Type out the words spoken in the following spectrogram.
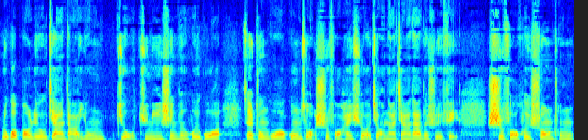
如果保留加拿大永久居民身份回国，在中国工作，是否还需要缴纳加拿大的税费？是否会双重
